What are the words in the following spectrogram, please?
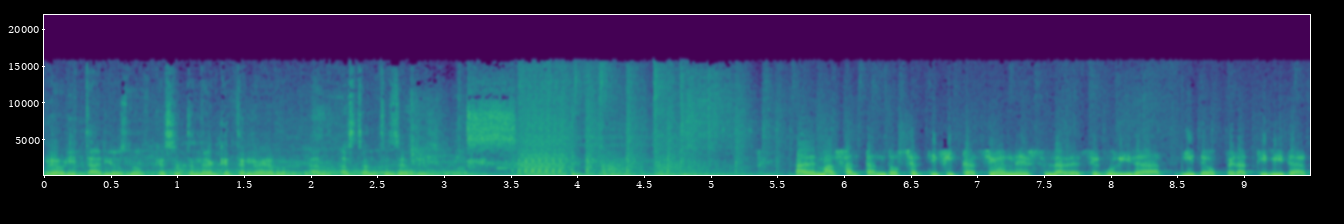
prioritarios ¿no? que se tendrían que tener hasta antes de abril. Además faltan dos certificaciones, la de seguridad y de operatividad.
